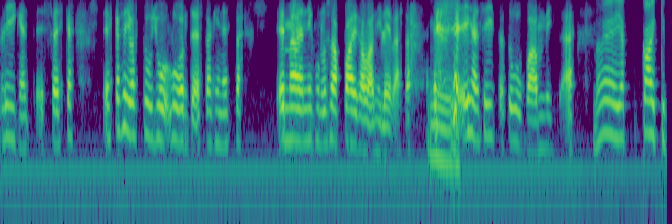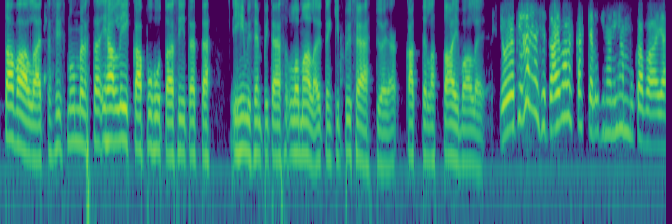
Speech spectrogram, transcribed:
liikenteessä. Ehkä ehkä se johtuu ju- luonteestakin, että en mä niin kuin osaa paikallani levätä. Niin. Eihän siitä tuu vaan mitään. No ei, ja kaikki tavalla. Että siis mun mielestä ihan liikaa puhutaan siitä, että ihmisen pitäisi lomalla jotenkin pysähtyä ja kattella taivaalle. Joo, ja kyllähän se taivaalle kattelukin on ihan mukavaa ja,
